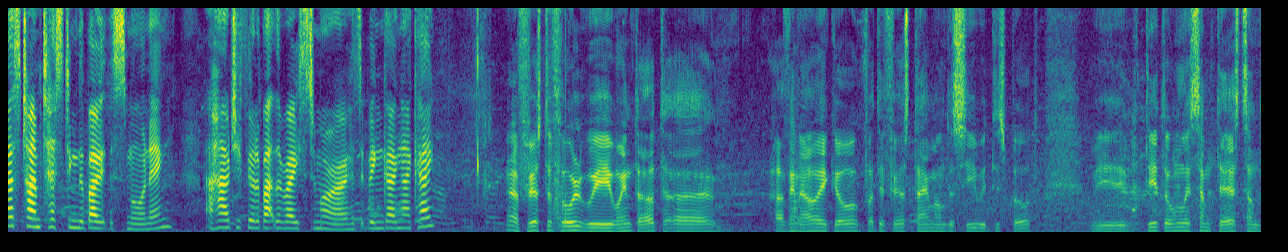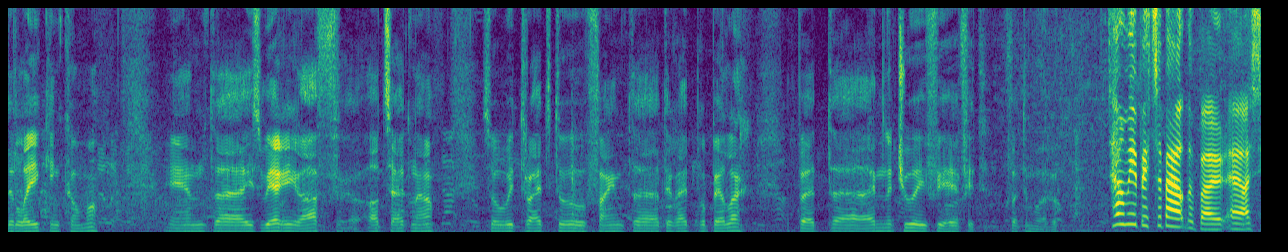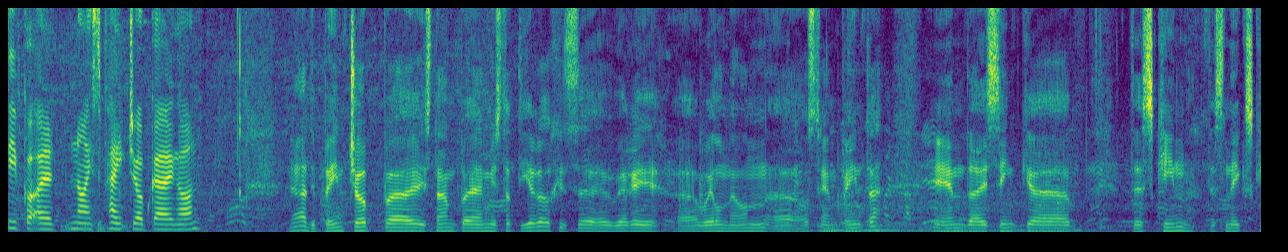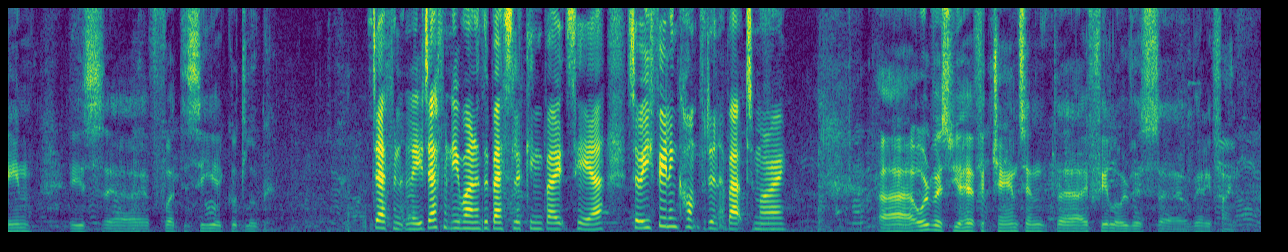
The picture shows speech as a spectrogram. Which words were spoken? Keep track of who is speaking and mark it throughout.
Speaker 1: First time testing the boat this morning. Uh, How do you feel about the race tomorrow? Has it been going okay?
Speaker 2: Uh, first of all, we went out uh, half an hour ago for the first time on the sea with this boat. We did only some tests on the lake in Como, and uh, it's very rough outside now. So we tried to find uh, the right propeller, but uh, I'm not sure if we have it for tomorrow.
Speaker 1: Tell me a bit about the boat. Uh, I see you've got a nice paint job going on.
Speaker 2: Yeah, the paint job uh, is done by Mr. Tiroch. He's a very uh, well-known uh, Austrian painter, and I think uh, the skin, the snake skin, is uh, for the sea a good look.
Speaker 1: Definitely, definitely one of the best looking boats here. So are you feeling confident about tomorrow?
Speaker 2: Uh, always you have a chance, and uh, I feel always uh, very fine.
